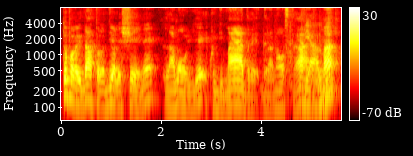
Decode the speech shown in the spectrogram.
Dopo aver dato l'addio alle scene, la moglie, e quindi madre della nostra Di Alma, Alma.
